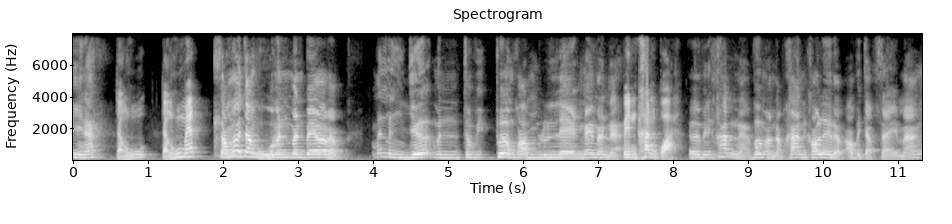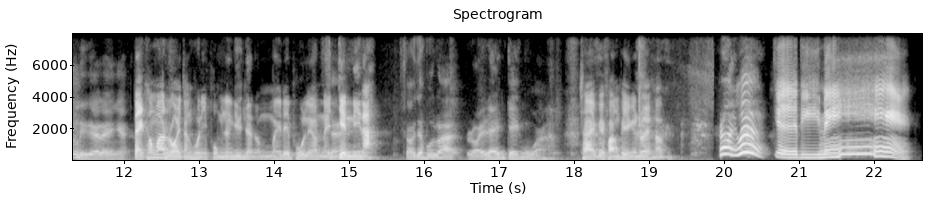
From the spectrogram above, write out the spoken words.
มีนะ จังหู้จังหู้เม็ดคำว่าจังหูมันมันแปลว่าแบบ มันมันเยอะมันทวีเพิ่มความรุนแรงให้มันอะเป็นขั้นกว่า เออเป็นขั้นอะ เพิ่มลำดับขั้นเขาเลยแบบเอาไปจับใส่มั้งหรืออะไรอย่างเงี้ย แต่คำว่าร้อยจังหู้นี่ผมยังยืนยันว่าไม่ได้พูดแล้วในใช่ เจนนี้นะเขาจะพูดว่าร้อยแรงเกงวัว ใช่ไปฟังเพลงกันด้วยครับร้อยว่าเจอดีแน่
